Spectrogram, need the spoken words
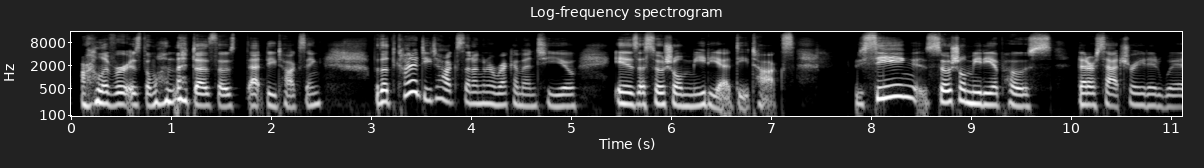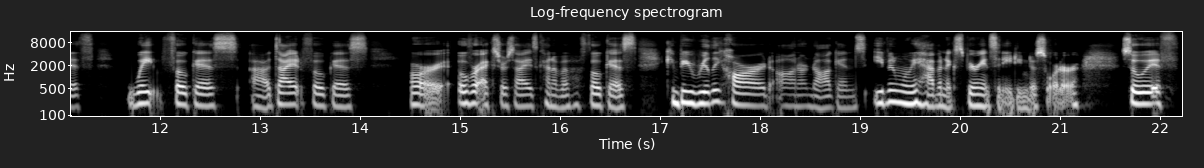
Our liver is the one that does those that detoxing. But the kind of detox that I'm going to recommend to you is a social media detox. Seeing social media posts that are saturated with weight focus, uh, diet focus, or over exercise kind of a focus can be really hard on our noggins, even when we haven't experienced an eating disorder. So if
